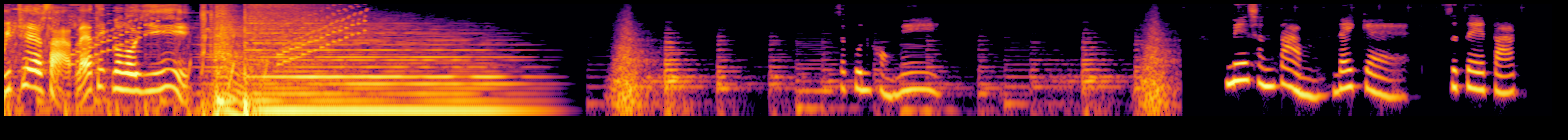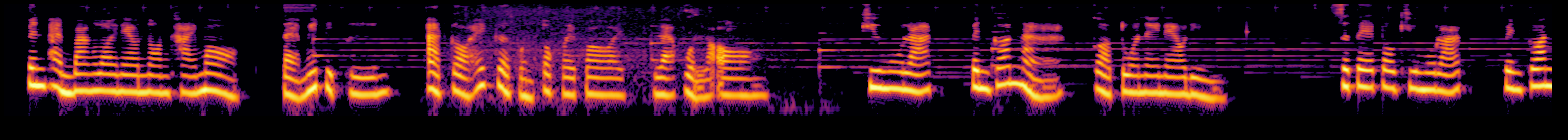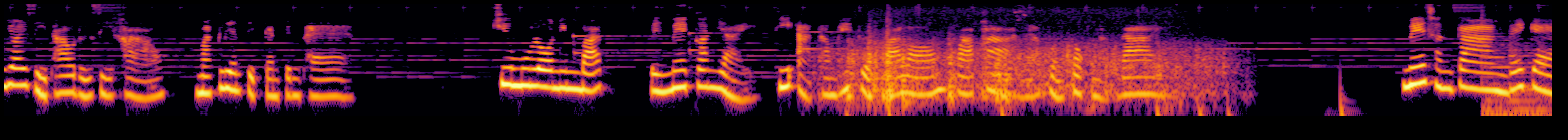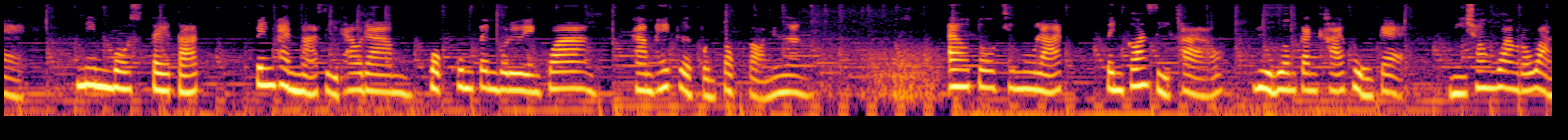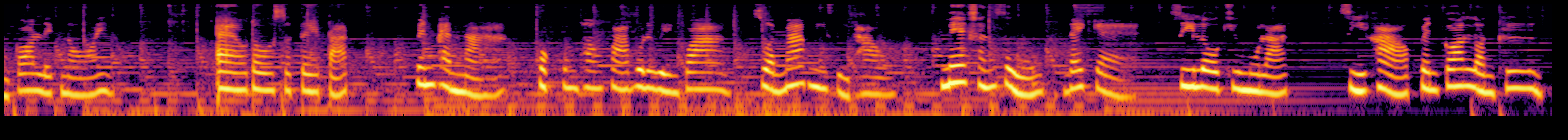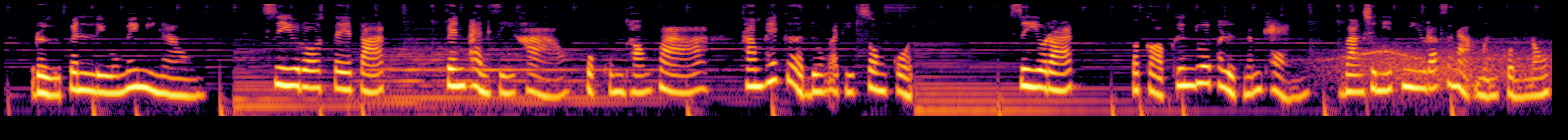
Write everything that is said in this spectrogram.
วิทยาศาสตร์และเทคโนโลยี สกุลของเมฆ เมฆชั้นต่ำได้แก่ สเตตัส เป็นแผ่นบางลอยแนวนอนคล้ายหมอก แต่ไม่ติดพื้น อาจก่อให้เกิดฝนตกปรอยๆ และฝนละออง คิวมูลัส เป็นก้อนหนาก่อตัวในแนวดิ่ง สเตโตคิวมูลัสเป็นก้อนย่อยสีเทาหรือสีขาว มักเรียนติดกันเป็นแพร คิวมูโลนิมบัสเป็นเมฆก้อนใหญ่ที่อาจทำให้เกิดฟ้าร้อง ฟ้าผ่าและฝนตกหนักได้ เมฆชั้นกลางได้แก่ นิมโบสเตตัส เป็นแผ่นหนาสีเทาดำ ปกคลุมเป็นบริเวณกว้าง ทำให้เกิดฝนตกต่อเนื่องแอลโตคิวมูลัส เป็นก้อนสีขาว อยู่รวมกันคล้ายฝูงแกะ มีช่องว่างระหว่างก้อนเล็กน้อยแอลโตสเตตัสเป็นแผ่นหนา ปกคลุมท้องฟ้าบริเวณกว้าง ส่วนมากมีสีเทา เมฆชั้นสูง ได้แก่ซีโลคิวมูลัสสีขาวเป็นก้อนลอนคลื่น หรือเป็นริ้วไม่มีเงาซีโรสเตตัสเป็นแผ่นสีขาว ปกคลุมท้องฟ้าทำให้เกิดดวงอาทิตย์ทรงกฎ ซีรัสประกอบขึ้นด้วยผลึกน้ำแข็ง บางชนิดมีลักษณะเหมือนขนนก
